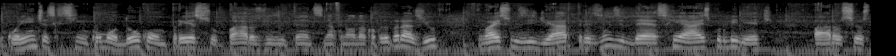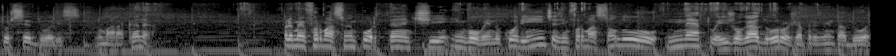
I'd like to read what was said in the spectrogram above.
O Corinthians, que se incomodou com o preço para os visitantes na final da Copa do Brasil, vai subsidiar 310 reais por bilhete para os seus torcedores no Maracanã. Olha, uma informação importante envolvendo o Corinthians, informação do Neto, ex-jogador, hoje apresentador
